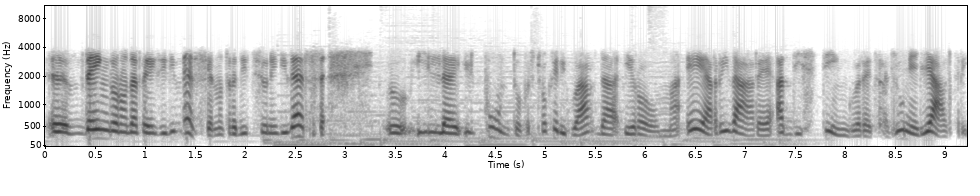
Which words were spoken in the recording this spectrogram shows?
eh, vengono da paesi diversi, hanno tradizioni diverse. Uh, il, il punto per ciò che riguarda i Rom è arrivare a distinguere tra gli uni e gli altri.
